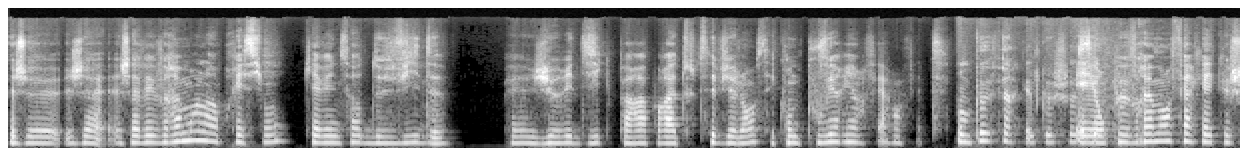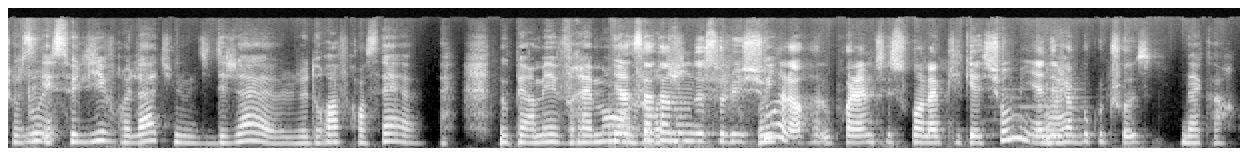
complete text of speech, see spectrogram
j'avais vraiment l'impression qu'il y avait une sorte de vide euh, juridique par rapport à toutes ces violences et qu'on ne pouvait rien faire en fait. On peut faire quelque chose. Et on peut vraiment faire quelque chose. Et ce livre-là, tu nous dis déjà, euh, le droit français euh, nous permet vraiment. Il y a un certain nombre de solutions. Alors le problème, c'est souvent l'application, mais il y a déjà beaucoup de choses. D'accord.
